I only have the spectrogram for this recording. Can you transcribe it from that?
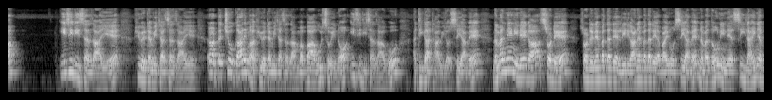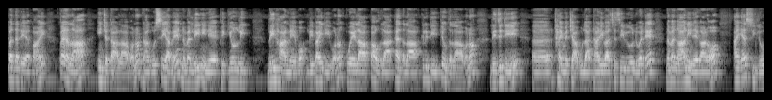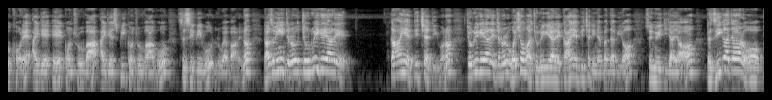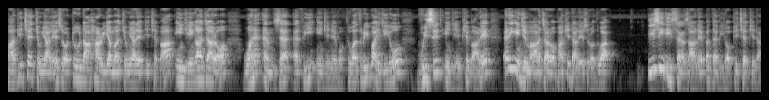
ECD sensor ရယ် fuel temperature sensor ရယ်အဲ့တော့တချို့ကားတွေမှာ fuel temperature sensor မပါဘူးဆိုရင်တော့ ECD sensor ကိုအဓိကထားပြီးတော့စစ်ရမယ်နံပါတ်2အနေနဲ့က throttle throttle နဲ့ပတ်သက်တဲ့လေတကားနဲ့ပတ်သက်တဲ့အပိုင်းကိုစစ်ရမယ်နံပါတ်3အနေနဲ့ C line နဲ့ပတ်သက်တဲ့အပိုင်းပန့်လား injector လားပေါ့နော်ဒါကိုစစ်ရမယ်နံပါတ်4အနေနဲ့ vacuum leak လေးဟာနယ်ပေါ့လေးပိုက်တွေပေါ့နော်ကွယ်လာပေါက်သလားအက်သလားကလစ်တွေပြုတ်သလားပေါ့နော်လေစစ်တွေအဲအထိုင်မကျဘူးလားဒါတွေပါစစ်ဆေးပြီးလိုအပ်တယ်နံပါတ်5အနေနဲ့ကတော့ ISC လို့ခေါ်တဲ့ Ideal Air Control Bar Ideal Speed Control Bar ကိုစစ်ဆေးပြီးဖို့လိုအပ်ပါတယ်เนาะဒါဆိုရင်ကျွန်တော်တို့ကြုံတွေ့ခဲ့ရတဲ့ကားရဲ့ပြစ်ချက်တွေပေါ့နော်ကြုံတွေ့ခဲ့ရတဲ့ကျွန်တော်တို့ workshop မှာကြုံတွေ့ခဲ့ရတဲ့ကားရဲ့ပြစ်ချက်တွေနဲ့ပတ်သက်ပြီးတော့ဆွေးနွေးကြည့်ကြရအောင်တစည်းကကြတော့ဘာပြစ်ချက်ကြုံရလဲဆိုတော့ Toyota Harrier မှာကြုံရတဲ့ပြစ်ချက်ပါ engine ကကြတော့ 1MZ FE engine နဲ့ပေါ့သူက3.0 V6 engine ဖြစ်ပါတယ်အဲ့ဒီ engine မှာကြတော့ဘာဖြစ်တာလဲဆိုတော့သူက ECD sensor နဲ့ပတ်သက်ပြီးတော့ပြစ်ချက်ဖြစ်တာ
